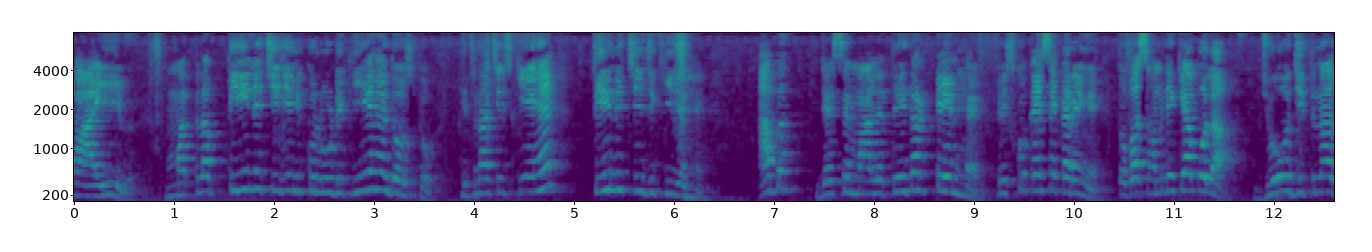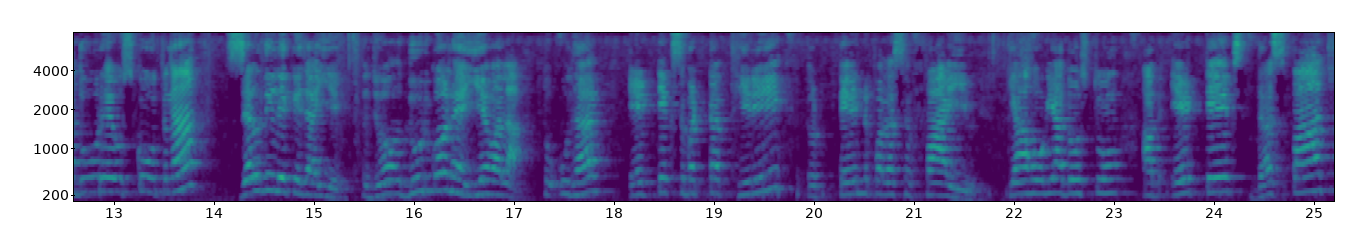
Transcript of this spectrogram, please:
फाइव मतलब तीन चीज़ इंक्लूड किए हैं दोस्तों। कितना चीज़ किए हैं? तीन चीज़ किए हैं। अब जैसे मान लेते हैं इधर टेन है तो इसको कैसे करेंगे? तो बस हमने क्या बोला? जो जितना दूर है उसको उतना जल्दी लेके जाइए। तो जो दूर कौन है? ये वाला। तो उधर एट एक्स बट्टा थ्री तो टेन प्लस फाइव। क्या हो गया दोस्तों? अब एट एक्स, दस पाँच,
